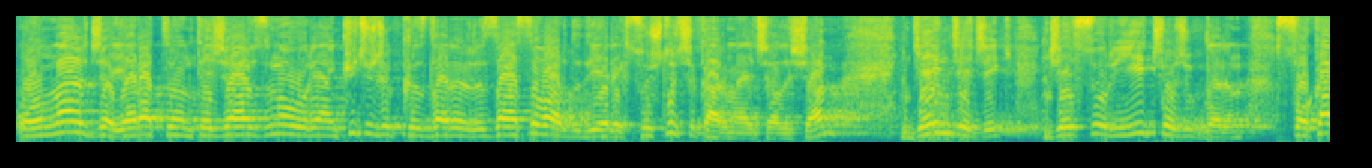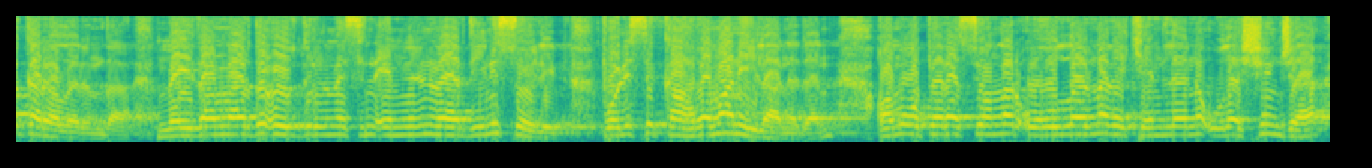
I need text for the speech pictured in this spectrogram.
onlarca yaratığın tecavüzüne uğrayan küçücük kızları rızası vardı diyerek suçlu çıkarmaya çalışan, gencecik, cesur, yiğit çocukların sokak aralarında, meydanlarda öldürülmesinin emrini verdiğini söyleyip polisi kahraman ilan eden ama operasyonlar oğullarına ve kendilerine ulaşınca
